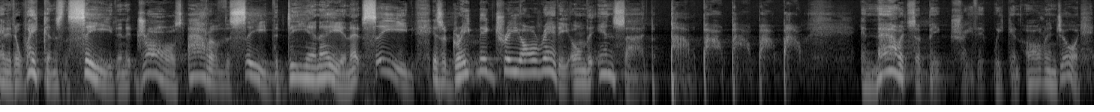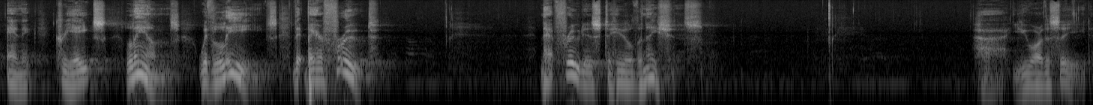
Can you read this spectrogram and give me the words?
And it awakens the seed and it draws out of the seed the DNA. And that seed is a great big tree already on the inside. But pow, pow, pow, pow, pow. And now it's a big tree that we can all enjoy. And it creates limbs with leaves that bear fruit. That fruit is to heal the nations. You are the seed.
